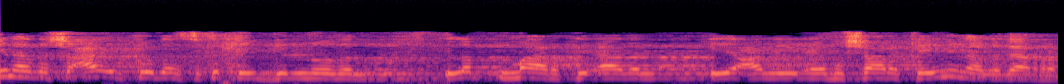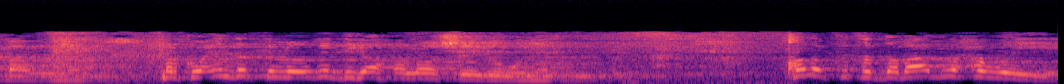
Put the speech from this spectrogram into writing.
inaadan shacaa'irkoodaasi ka qaybgelinoodan maaragtay aadan yani mushaarakaynina lagaa rabaa weya marka waa in dadka looga digaahoo loo sheego weya qodobka toddobaad waxa weeye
